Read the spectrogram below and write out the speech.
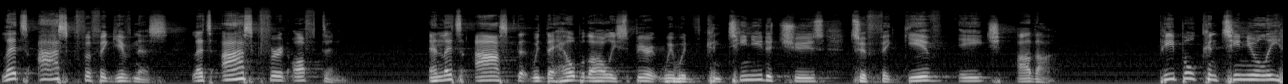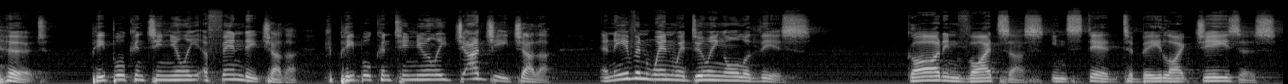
let's ask for forgiveness. Let's ask for it often. And let's ask that with the help of the Holy Spirit, we would continue to choose to forgive each other. People continually hurt, people continually offend each other, People continually judge each other. And even when we're doing all of this, God invites us instead to be like Jesus,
